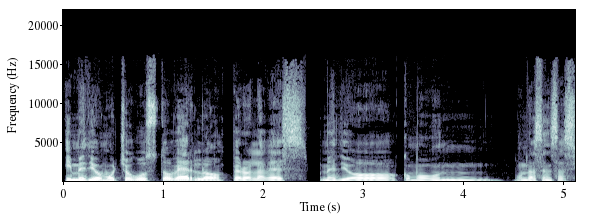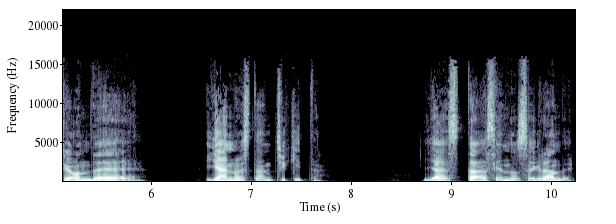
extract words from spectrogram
Y me dio mucho gusto verlo, pero a la vez me dio como un- una sensación de ya no es tan chiquita, ya está haciéndose grande.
